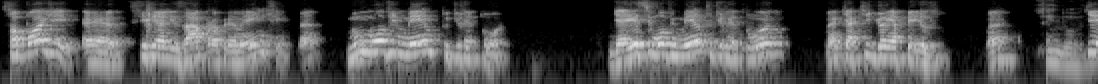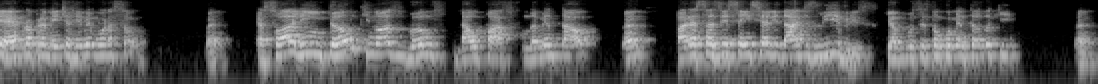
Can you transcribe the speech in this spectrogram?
só pode é, se realizar propriamente né, num movimento de retorno. E é esse movimento de retorno né, que aqui ganha peso. né? Sem dúvida. que é propriamente a rememoração. Né? É só ali, então, que nós vamos dar o passo fundamental né, para essas essencialidades livres, que é o que vocês estão comentando aqui. Né?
